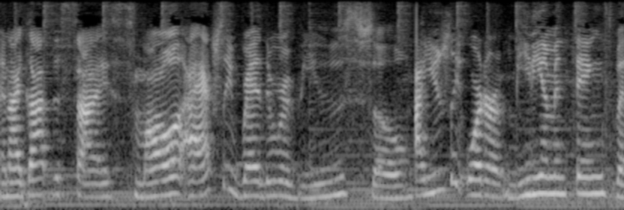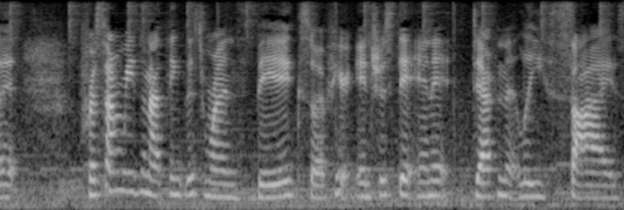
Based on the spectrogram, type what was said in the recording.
and I got the size small. I actually read the reviews so I usually order a medium and things but for some reason I think this runs big so if you're interested in it definitely size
